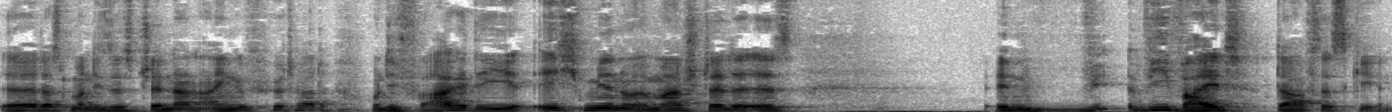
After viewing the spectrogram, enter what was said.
äh, dass man dieses Gendern eingeführt hat. Und die Frage, die ich mir nur immer stelle, ist, in wie, wie weit darf es gehen?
